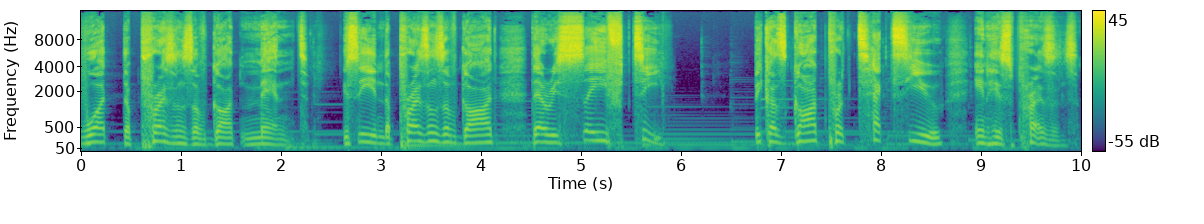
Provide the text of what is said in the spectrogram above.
what the presence of God meant. You see, in the presence of God, there is safety because God protects you in His presence.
